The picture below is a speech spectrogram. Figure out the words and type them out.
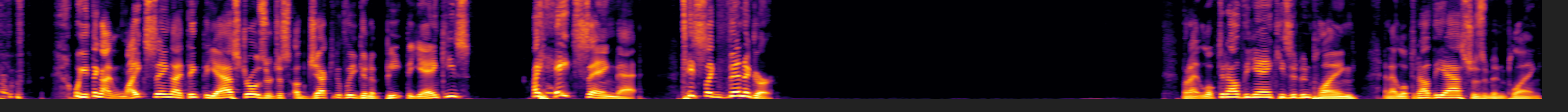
well, you think I like saying I think the Astros are just objectively going to beat the Yankees? I hate saying that. Tastes like vinegar. But I looked at how the Yankees had been playing, and I looked at how the Astros had been playing.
